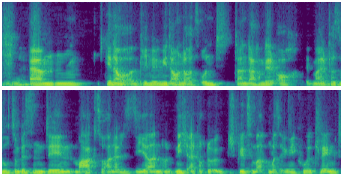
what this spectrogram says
Mhm. Ähm, genau, dann kriegen wir irgendwie Downloads. Und dann da haben wir halt auch mal versucht, so ein bisschen den Markt zu analysieren und nicht einfach nur irgendein Spiel zu machen, was irgendwie cool klingt.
